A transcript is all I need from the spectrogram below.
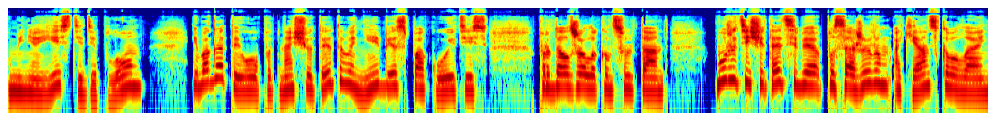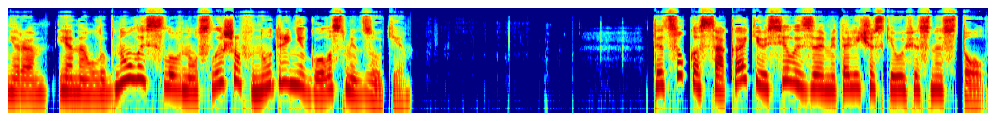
У меня есть и диплом, и богатый опыт, насчет этого не беспокойтесь», — продолжала консультант. Можете считать себя пассажиром океанского лайнера». И она улыбнулась, словно услышав внутренний голос Мидзуки. Тецука Сакаки уселась за металлический офисный стол.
